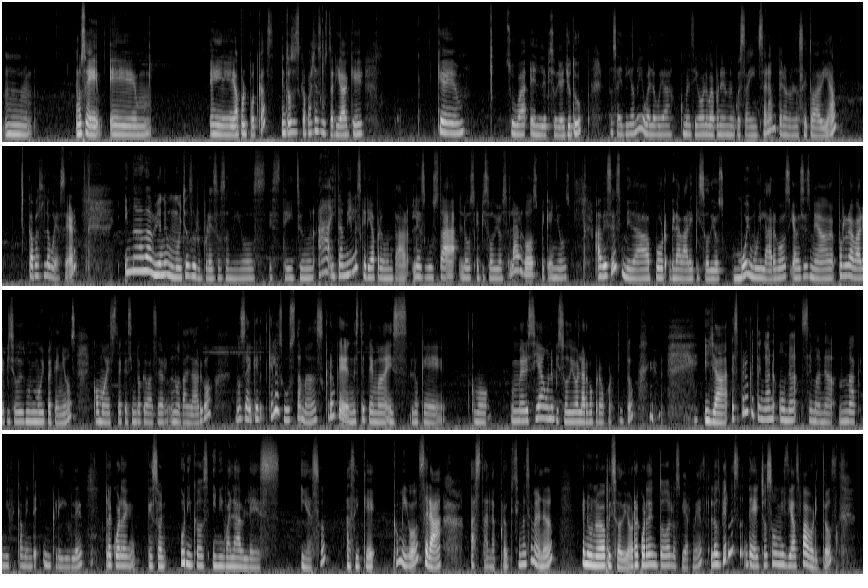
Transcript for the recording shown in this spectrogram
mm, no sé, em, eh, Apple Podcast. Entonces capaz les gustaría que, que suba el episodio a YouTube. No sé, dígame, igual lo voy a, como les digo, le voy a poner una encuesta de Instagram, pero no lo sé todavía. Capaz lo voy a hacer. Y nada, vienen muchas sorpresas amigos, stay tuned. Ah, y también les quería preguntar, ¿les gusta los episodios largos, pequeños? A veces me da por grabar episodios muy, muy largos y a veces me da por grabar episodios muy, muy pequeños, como este que siento que va a ser no tan largo. No sé, ¿qué, qué les gusta más? Creo que en este tema es lo que como merecía un episodio largo pero cortito. y ya, espero que tengan una semana magníficamente increíble. Recuerden que son únicos, inigualables y eso. Así que conmigo será hasta la próxima semana en un nuevo episodio. Recuerden todos los viernes. Los viernes de hecho son mis días favoritos,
